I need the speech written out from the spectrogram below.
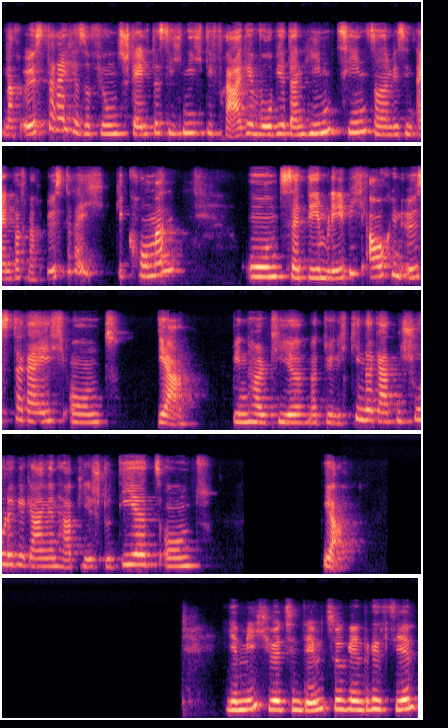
nach Österreich. Also für uns stellte sich nicht die Frage, wo wir dann hinziehen, sondern wir sind einfach nach Österreich gekommen. Und seitdem lebe ich auch in Österreich und ja, bin halt hier natürlich Kindergarten, Schule gegangen, habe hier studiert und ja. Ja, mich würde es in dem Zuge interessieren.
